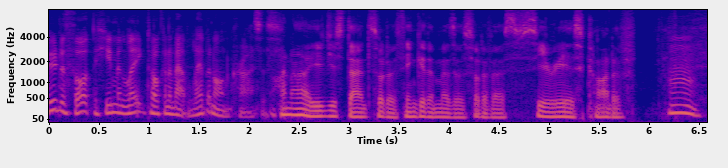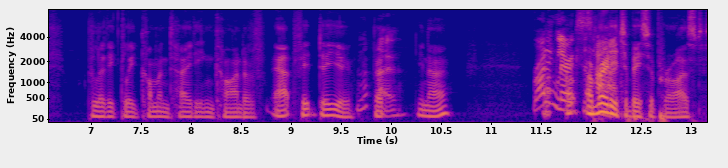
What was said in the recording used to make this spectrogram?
who'd have thought the Human League talking about Lebanon crisis? I know you just don't sort of think of them as a sort of a serious kind of Hmm. politically commentating kind of outfit, do you? No. But you know, Writing I- lyrics is hard. I'm hard. ready to be surprised.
